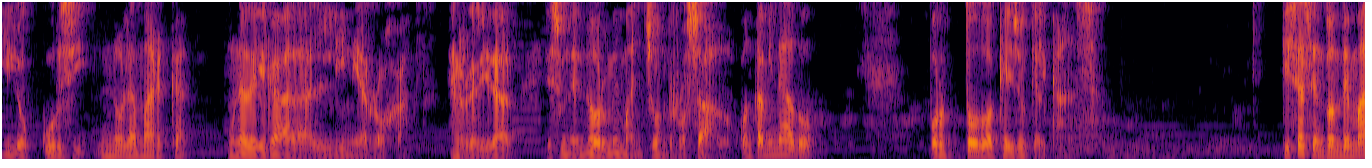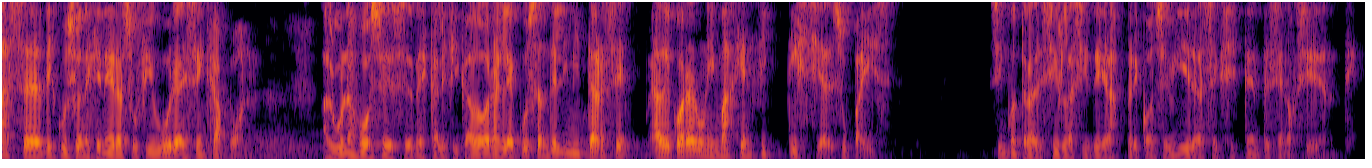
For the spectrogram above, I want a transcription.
y lo cursi no la marca una delgada línea roja. En realidad, es un enorme manchón rosado, contaminado por todo aquello que alcanza. Quizás en donde más eh, discusiones genera su figura es en Japón. Algunas voces eh, descalificadoras le acusan de limitarse a decorar una imagen ficticia de su país, sin contradecir las ideas preconcebidas existentes en Occidente.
